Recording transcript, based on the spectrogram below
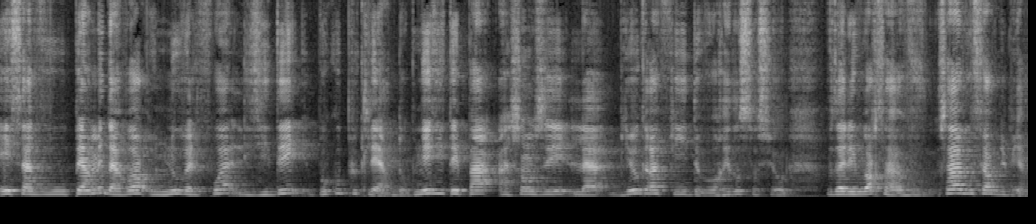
et ça vous permet d'avoir une nouvelle fois les idées beaucoup plus claires. Donc n'hésitez pas à changer la biographie de vos réseaux sociaux. Vous allez voir, ça va vous, faire du bien.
